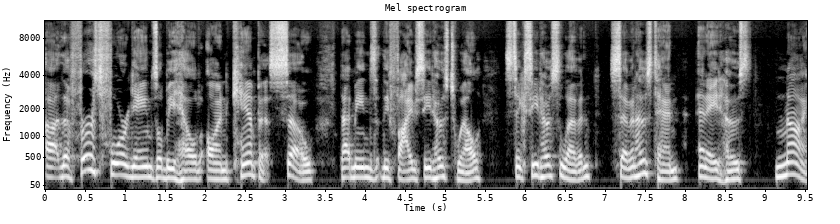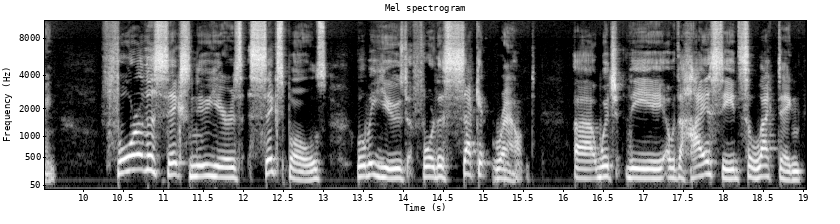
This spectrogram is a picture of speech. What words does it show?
Uh, the first four games will be held on campus. So that means the five seed hosts 12, six seed hosts 11, seven hosts 10, and eight hosts 9. Four of the six New Year's Six Bowls will be used for the second round, uh, which the with the highest seed selecting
